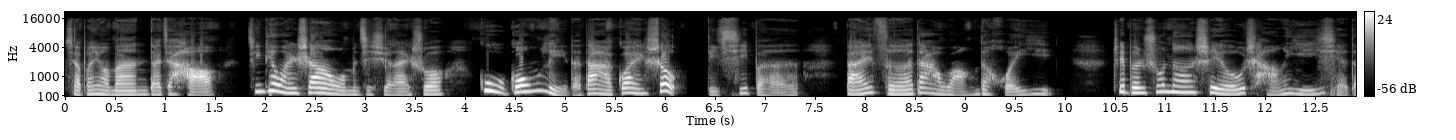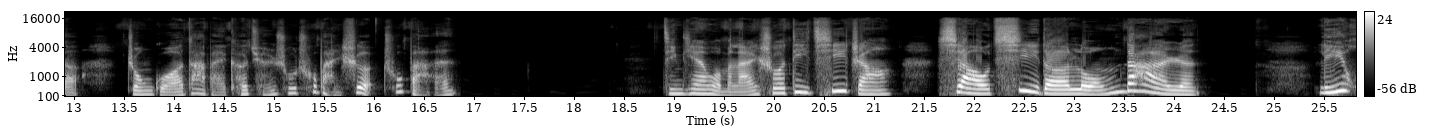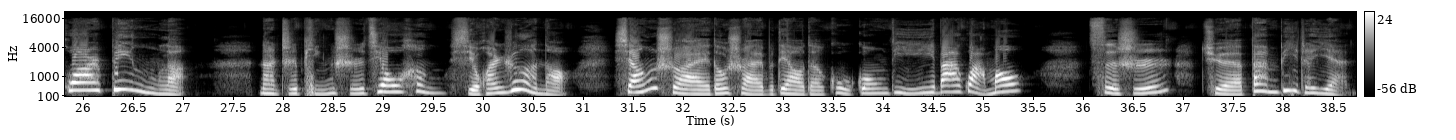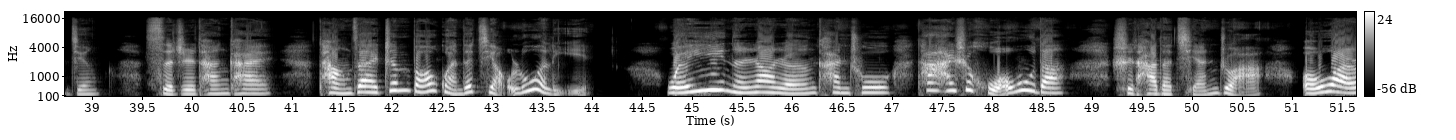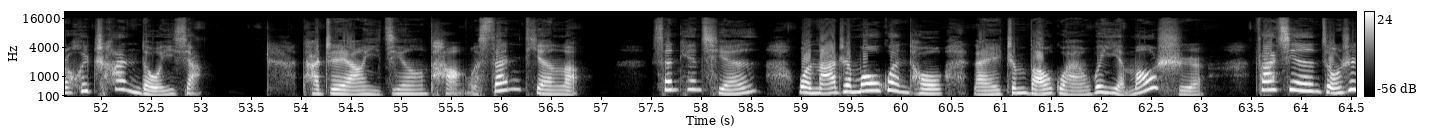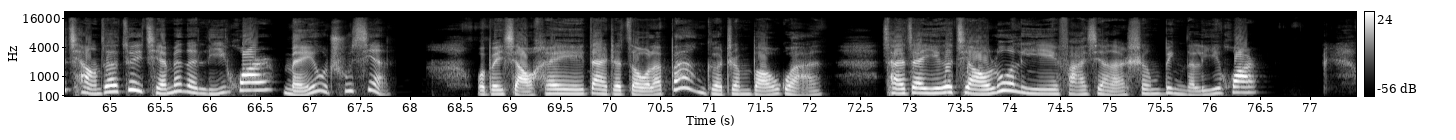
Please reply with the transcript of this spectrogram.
小朋友们，大家好！今天晚上我们继续来说《故宫里的大怪兽》第七本《白泽大王的回忆》。这本书呢是由常怡写的，中国大百科全书出版社出版。今天我们来说第七章：小气的龙大人。梨花病了。那只平时骄横、喜欢热闹、想甩都甩不掉的故宫第一八卦猫，此时却半闭着眼睛，四肢摊开，躺在珍宝馆的角落里。唯一能让人看出它还是活物的，是它的前爪偶尔会颤抖一下。它这样已经躺了三天了。三天前，我拿着猫罐头来珍宝馆喂野猫时，发现总是抢在最前面的梨花没有出现。我被小黑带着走了半个珍宝馆，才在一个角落里发现了生病的梨花。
